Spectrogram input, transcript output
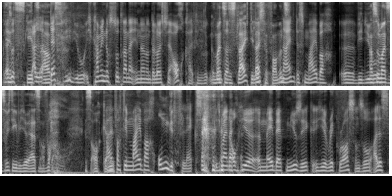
also, Jetzt geht's also ab. das Video, ich kann mich noch so dran erinnern und da läuft es mir auch kalt den Rücken. Du meinst runter. das live, die Live-Performance? Nein, das Maybach-Video. Achso, du meinst das richtige Video? Ja, ist auch wow. geil. Ist auch geil. Einfach den Maybach umgeflext. Ich meine auch hier äh, Maybach Music, hier Rick Ross und so, alles,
